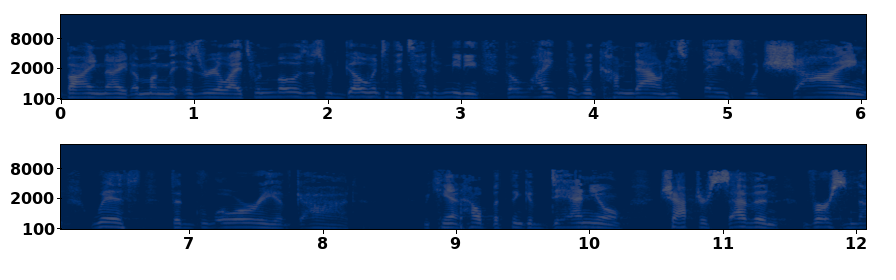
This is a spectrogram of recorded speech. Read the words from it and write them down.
by night among the Israelites. When Moses would go into the tent of meeting, the light that would come down, his face would shine with the glory of God. We can't help but think of Daniel chapter 7, verse 9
